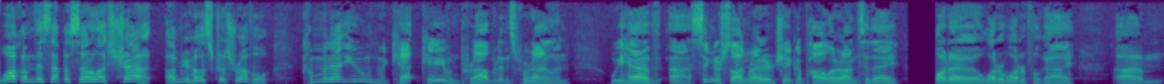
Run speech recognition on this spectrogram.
Welcome to this episode of Let's Chat. I'm your host, Chris Revel, coming at you from the Cat Cave in Providence, Rhode Island. We have uh, singer songwriter Jacob Haller on today. What a what a wonderful guy. Um,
